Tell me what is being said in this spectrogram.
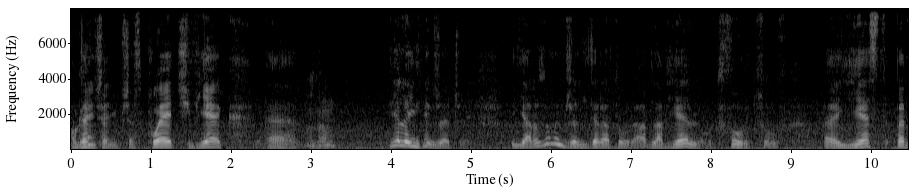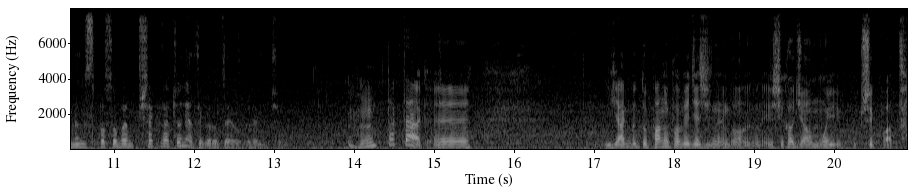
ograniczeni przez płeć, wiek, e, no, Mhm. wiele innych rzeczy. Ja rozumiem, że literatura dla wielu twórców e, jest pewnym sposobem przekraczania tego rodzaju ograniczeń. Mhm, tak, tak. Y, Jakby tu panu powiedzieć, no, bo jeśli chodzi o mój przykład.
